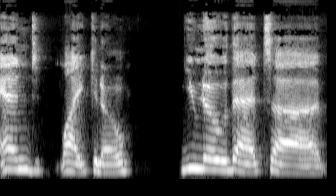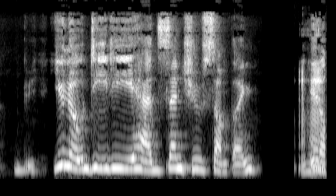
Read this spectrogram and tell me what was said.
and like you know you know that uh you know Dee had sent you something Mhm. you know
